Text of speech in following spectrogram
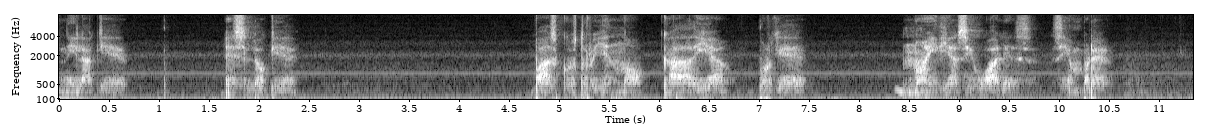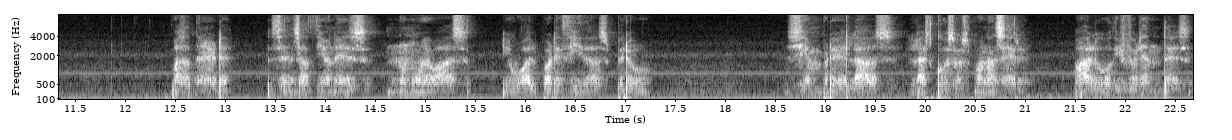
ni la que es lo que vas construyendo cada día porque no hay días iguales. Siempre vas a tener sensaciones no nuevas igual parecidas pero siempre las, las cosas van a ser algo diferentes.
